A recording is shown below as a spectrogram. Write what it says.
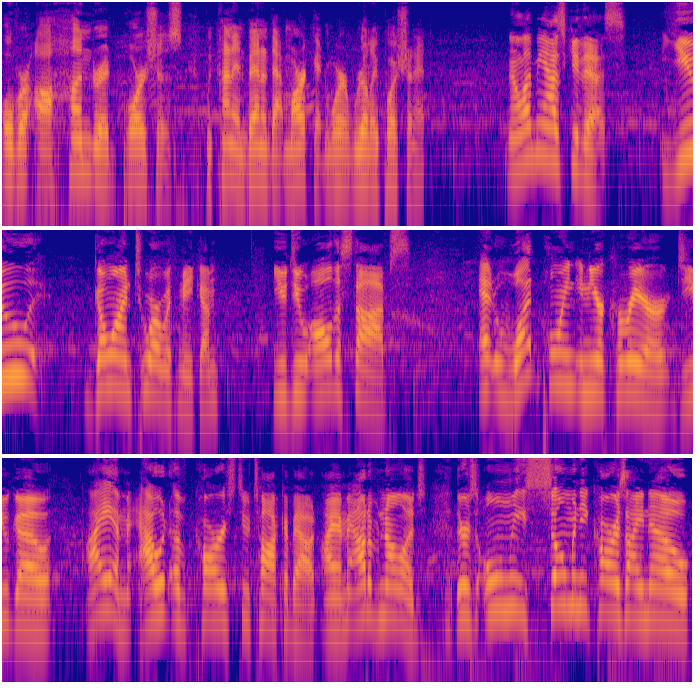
over a hundred Porsches. We kind of invented that market, and we're really pushing it. Now, let me ask you this: You go on tour with Mecum, you do all the stops. At what point in your career do you go, I am out of cars to talk about. I am out of knowledge. There's only so many cars I know.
